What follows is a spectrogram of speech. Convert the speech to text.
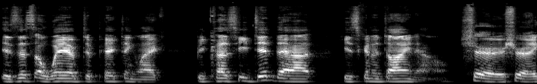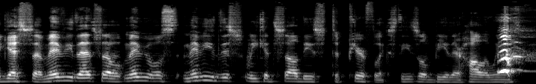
is this a way of depicting like because he did that, he's gonna die now? Sure, sure. I guess so. Maybe that's how. Maybe we'll. Maybe this we could sell these to Pureflix. These will be their Halloween.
